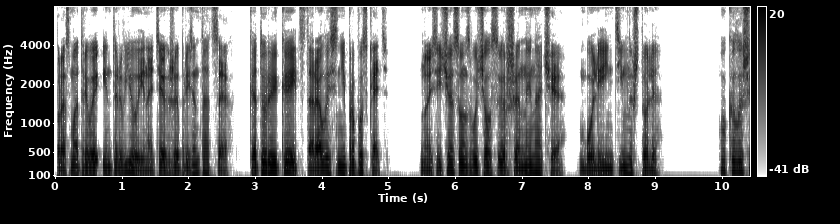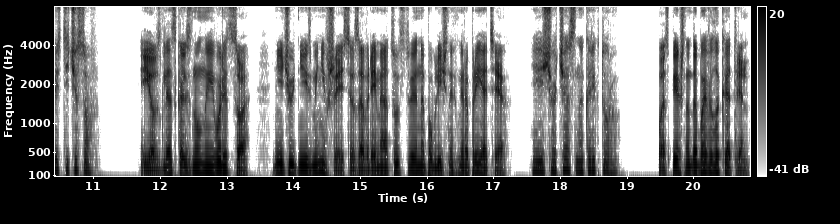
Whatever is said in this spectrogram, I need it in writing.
просматривая интервью и на тех же презентациях, которые Кейт старалась не пропускать. Но сейчас он звучал совершенно иначе, более интимно, что ли. «Около шести часов». Ее взгляд скользнул на его лицо, ничуть не изменившееся за время отсутствия на публичных мероприятиях. «И еще час на корректуру», – поспешно добавила Кэтрин,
